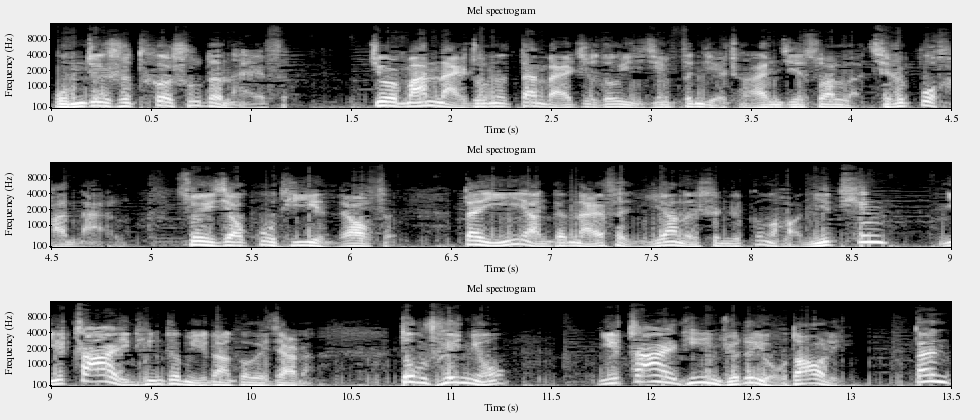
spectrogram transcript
我们这个是特殊的奶粉。就是把奶中的蛋白质都已经分解成氨基酸了，其实不含奶了，所以叫固体饮料粉。但营养跟奶粉一样的，甚至更好。你听，你乍一听这么一段，各位家长都不吹牛，你乍一听你觉得有道理，但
